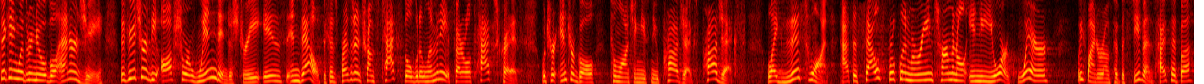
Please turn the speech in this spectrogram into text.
Sticking with renewable energy, the future of the offshore wind industry is in doubt because President Trump's tax bill would eliminate federal tax credits, which are integral to launching these new projects. Projects like this one at the South Brooklyn Marine Terminal in New York, where we find our own Pippa Stevens. Hi, Pippa.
